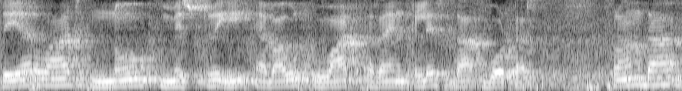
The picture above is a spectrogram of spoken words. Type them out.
There was no mystery about what rankless the voters. From the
